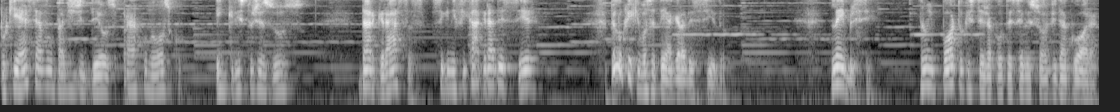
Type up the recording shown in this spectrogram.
porque essa é a vontade de Deus para conosco em Cristo Jesus. Dar graças significa agradecer. Pelo que, que você tem agradecido? Lembre-se, não importa o que esteja acontecendo em sua vida agora,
